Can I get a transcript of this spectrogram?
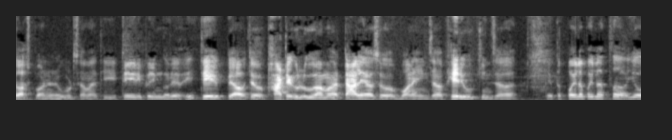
डस्ट बनेर उठ्छ माथि। त्यही रिपेयरिङ गऱ्यो है? त्यही अब त्यो फाटेको लुगामा टाले जसो बनाइन्छ फेरि उकिन्छ त्यही त पहिला पहिला त यो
